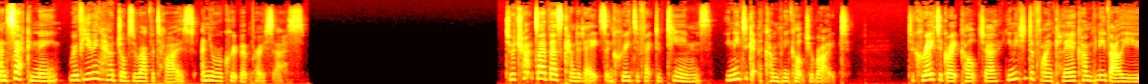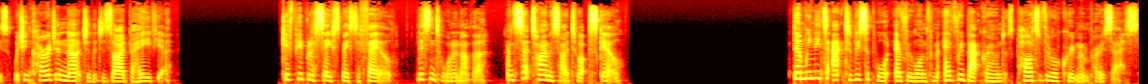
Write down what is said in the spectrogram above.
And secondly, reviewing how jobs are advertised and your recruitment process. To attract diverse candidates and create effective teams, you need to get the company culture right. To create a great culture, you need to define clear company values which encourage and nurture the desired behaviour. Give people a safe space to fail, listen to one another, and set time aside to upskill. Then we need to actively support everyone from every background as part of the recruitment process,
